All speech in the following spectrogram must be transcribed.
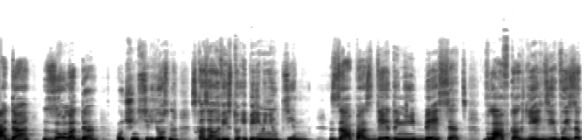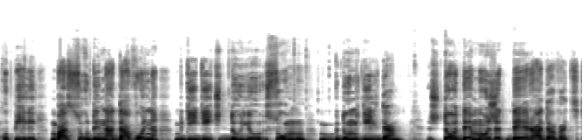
«А да, золото!» – очень серьезно сказал Висту и переменил тему. За последний месяц в лавках гильдии вы закупили басуды на довольно бдидичную сумму бдунгильда. Что де может де радовать?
